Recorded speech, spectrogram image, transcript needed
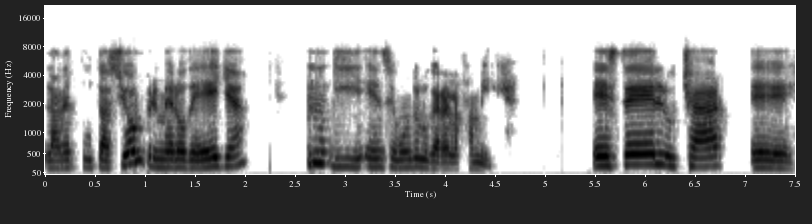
la reputación primero de ella y en segundo lugar a la familia. Este luchar eh,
